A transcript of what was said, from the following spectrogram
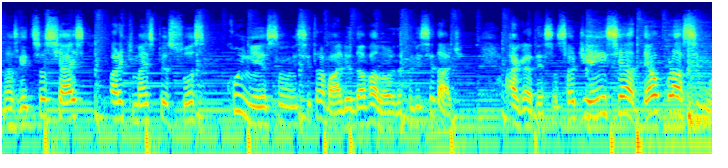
nas redes sociais para que mais pessoas conheçam esse trabalho da Valor da Felicidade. Agradeço a sua audiência e até o próximo!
